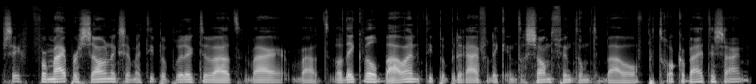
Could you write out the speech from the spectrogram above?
zich, voor mij persoonlijk, zeg maar, type producten wat, waar, wat, wat ik wil bouwen, het type bedrijf wat ik interessant vind om te bouwen of betrokken bij te zijn,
